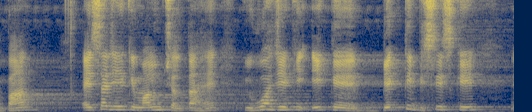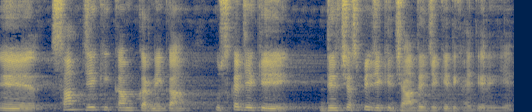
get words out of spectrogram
बाद ऐसा जो है कि मालूम चलता है कि वह जो कि एक व्यक्ति विशेष के साथ जो कि काम करने का उसका जो कि दिलचस्पी जो कि ज़्यादा जो कि दिखाई दे रही है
